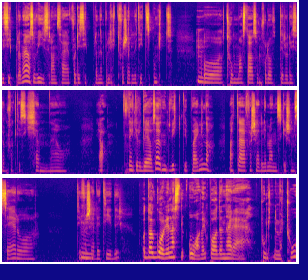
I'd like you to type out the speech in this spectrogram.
disiplene, og så viser han seg for disiplene på litt forskjellig tidspunkt. Mm. Og Thomas da som får lov til å liksom faktisk kjenne og Ja. Så tenker du det også er et viktig poeng, da. At det er forskjellige mennesker som ser, og til mm. forskjellige mm. tider. Og da går vi nesten over på den herre punkt nummer to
